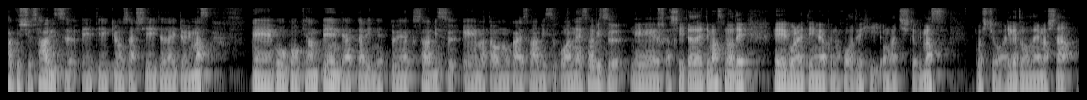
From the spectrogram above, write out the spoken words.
各種サービス、え、提供させていただいております。えー、合コキャンペーンであったり、ネット予約サービス、えー、またお迎えサービス、ご案内サービス、えー、させていただいてますので、えー、ご来店予約の方ぜひお待ちしております。ご視聴ありがとうございました。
